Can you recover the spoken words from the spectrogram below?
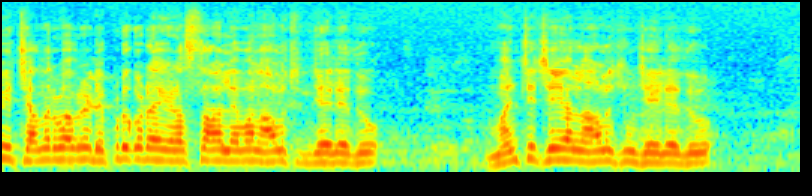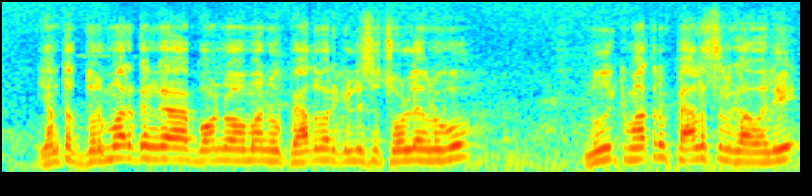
మీ చంద్రబాబు నాయుడు ఎప్పుడు కూడా ఎడస్థలాలు ఇవ్వాలని ఆలోచన చేయలేదు. మంచి చేయాలని ఆలోచన చేయలేదు. ఎంత దుర్మార్గంగా బాగుండవమ్మా నువ్వు పేదవారికి వెళ్ళిస్తే చూడలేవు నువ్వు. నువ్వుకి మాత్రం ప్యాలెస్లు కావాలి.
